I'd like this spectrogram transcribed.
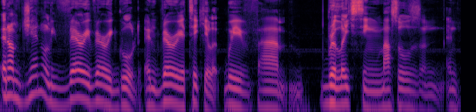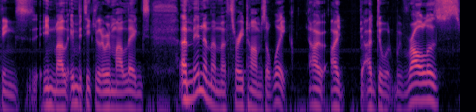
And I'm generally very very good and very articulate with um, releasing muscles and, and things in my in particular in my legs a minimum of three times a week I, I, I do it with rollers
